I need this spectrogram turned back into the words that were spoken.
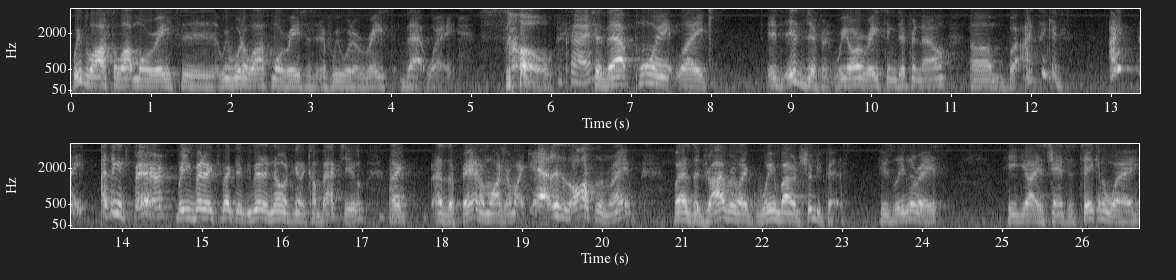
we've lost a lot more races. We would have lost more races if we would have raced that way. So, Okay. to that point, like, it is different. We are racing different now, um, but I think it's, I think, I think it's fair. But you better expect it. You better know it's gonna come back to you. Okay. Like, as a fan, I'm watching. I'm like, yeah, this is awesome, right? But as the driver, like William Byron should be pissed. He was leading the race. He got his chances taken away,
